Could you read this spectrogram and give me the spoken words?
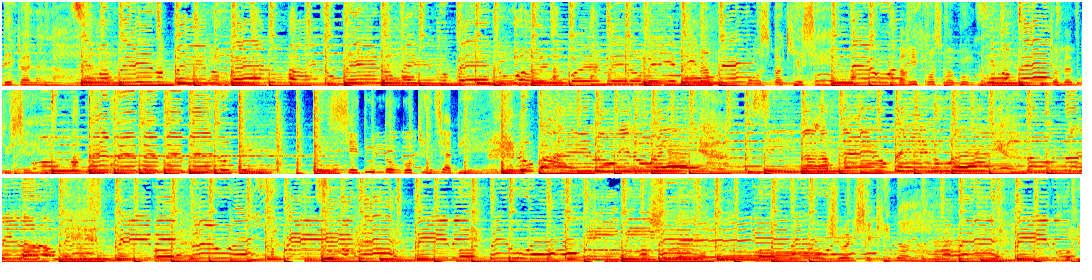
des Pense ma qui. Marie-France Toi-même tu sais. C'est Dundongo Kintiabi.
